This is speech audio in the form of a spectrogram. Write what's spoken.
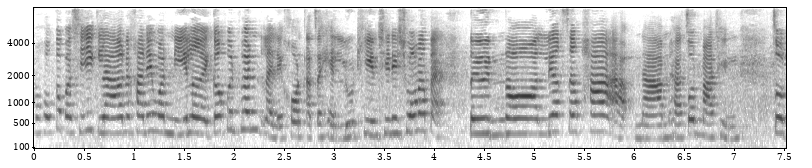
มาพบกับอาชิอีกแล้วนะคะ ในวันนี้เลยก็เพื่อนๆ หลายๆคนอาจจะเห็น routine ชิในช่วงตั้งแต่ ตื่นนอนเลือกเสื้อผ้าอาบน้ำนะคะจนมาถึงจุด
